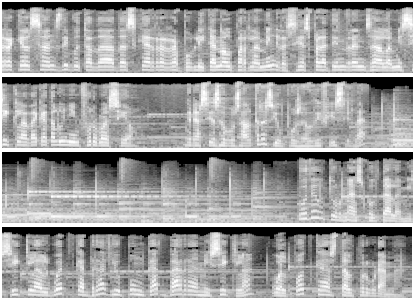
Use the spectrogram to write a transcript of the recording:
Raquel Sanz, diputada d'Esquerra Republicana al Parlament, gràcies per atendre'ns a l'hemicicle de Catalunya Informació. Gràcies a vosaltres i ho poseu difícil, eh? Podeu tornar a escoltar l'hemicicle al web catradio.cat barra hemicicle o al podcast del programa.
